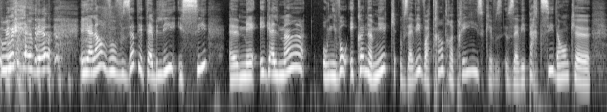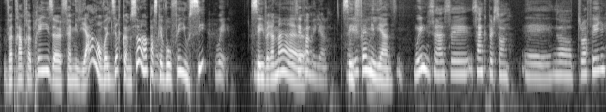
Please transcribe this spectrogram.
Oui, très belle. Et alors, vous vous êtes établi ici, euh, mais également au niveau économique, vous avez votre entreprise que vous, vous avez parti, donc euh, votre entreprise euh, familiale, on va le dire comme ça, hein, parce que vos filles aussi, Oui, c'est vraiment... c'est familial. C'est Oui. familial. Oui, ça c'est cinq personnes. Nos trois filles,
